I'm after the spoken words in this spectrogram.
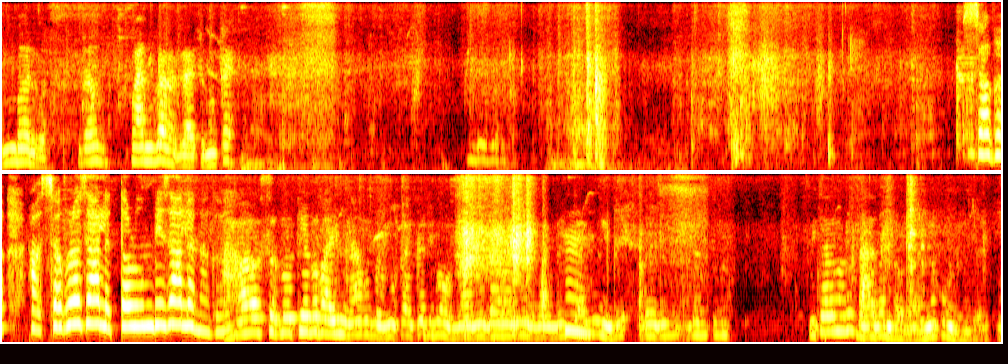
बरं बरं. जाऊ. पाणी भरायला जायचं मग काय? सगळं हा, सगळं झालं तळून बी झालं ना ग? हा सगळं केलं बाई मी अगोदर मग काय कधी भाऊ लागले विचार म्हणलं दहा जण लावलं नको म्हणून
